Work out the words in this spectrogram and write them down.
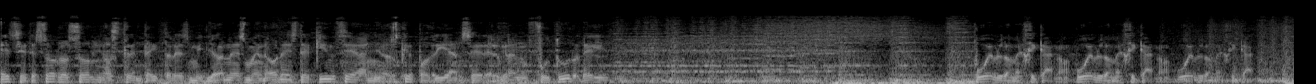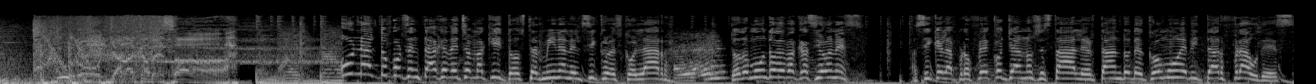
ese tesoro son los 33 millones menores de 15 años que podrían ser el gran futuro del pueblo mexicano, pueblo mexicano, pueblo mexicano. La cabeza. Un alto porcentaje de chamaquitos terminan el ciclo escolar. Todo mundo de vacaciones. Así que la Profeco ya nos está alertando de cómo evitar fraudes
